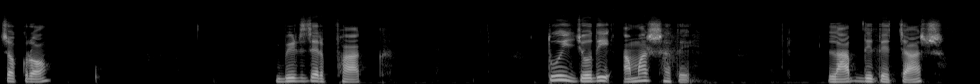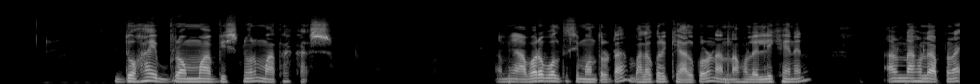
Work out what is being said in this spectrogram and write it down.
চক্র বীর্যের ফাঁক। তুই যদি আমার সাথে লাভ দিতে চাস, দোহাই ব্রহ্মা বিষ্ণুর মাথা খাস। আমি আবারও বলতেছি মন্ত্রটা, ভালো করে খেয়াল করুন, আর না হলে লিখে নেন। আর না হলে আপনারা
